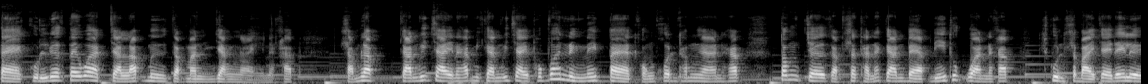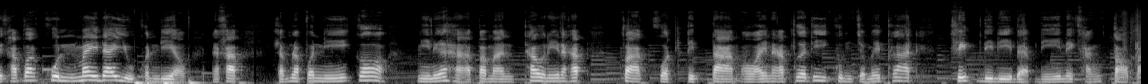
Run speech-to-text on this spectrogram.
แต่คุณเลือกได้ว่าจะรับมือกับมันยังไงนะครับสำหรับการวิจัยนะครับ มีการวิจัยพบว่า 1 ใน 8 ของคนทำงานครับ ต้องเจอกับสถานการณ์แบบนี้ทุกวันนะครับ คุณสบายใจได้เลยครับว่าคุณไม่ได้อยู่คนเดียวนะครับสำหรับวันนี้ก็มีเนื้อหาประมาณเท่านี้นะครับ ฝากกดติดตามเอาไว้นะครับ เพื่อที่คุณจะไม่พลาดคลิปดีๆ แบบนี้ในครั้งต่อไป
